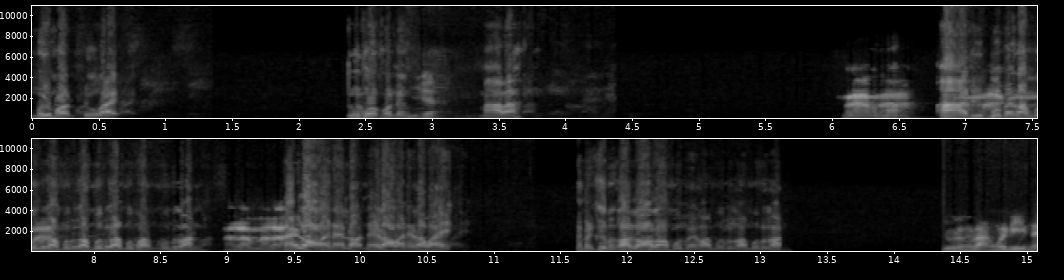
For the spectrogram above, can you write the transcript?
หมดหมดหมุนหมดดูไว้ ดูตัวคนหนึ่งเหี้ยมาปะมามาอ่าดีหมุนไปก่อนหมุนไปก่อนหมุนไปก่อนหมุนไปก่อนหมุนไปก่อนหมุนไปก่อนมาแล้วมาแล้วไหนรอไว้ไหนรอไหนรอไว้ไหนรอไว้ให้มันขึ้นมาก่อนรอรอหมุนไปก่อนหมุนไปก่อนหมุนไปก่อนอยู่หลังๆไว้ดิไหน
